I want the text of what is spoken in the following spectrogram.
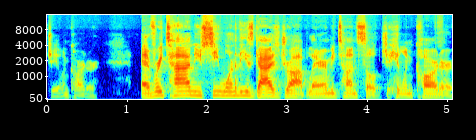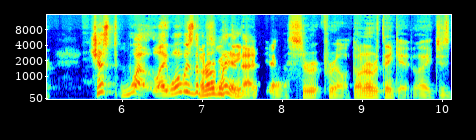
Jalen Carter. Every time you see one of these guys drop, Laremy Tunsil, Jalen Carter, just what like what was the Don't point of that? it. Yeah, for, real. Don't overthink it. Like just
